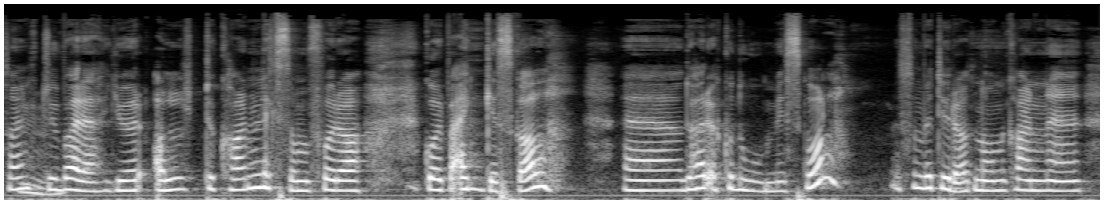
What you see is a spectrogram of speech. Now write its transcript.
Sant? Du bare gjør alt du kan liksom, for å gå på eggeskall. Eh, du har økonomisk vold, som betyr at noen kan eh,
